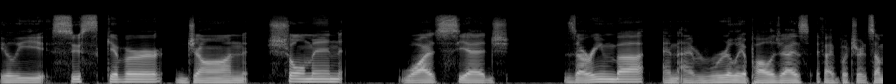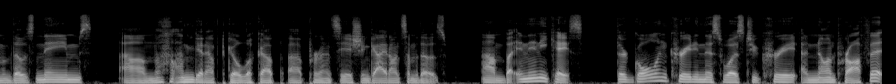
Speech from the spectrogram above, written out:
Ilya Sutskever, John Schulman, Wojciech Zaremba, and I really apologize if I butchered some of those names. Um, I'm going to have to go look up a pronunciation guide on some of those. Um, but in any case, their goal in creating this was to create a nonprofit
